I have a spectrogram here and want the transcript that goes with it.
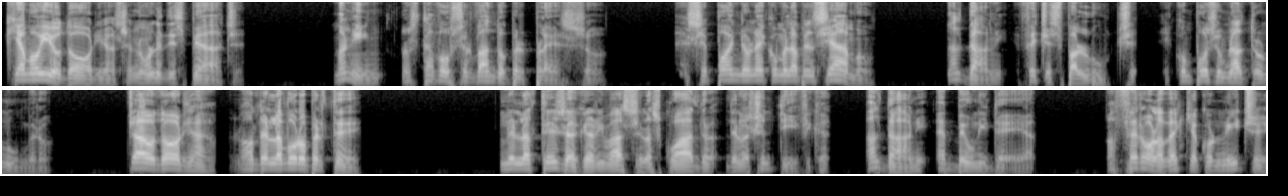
Chiamo io Doria, se non le dispiace. Manin lo stava osservando perplesso. E se poi non è come la pensiamo? Aldani fece spallucce e compose un altro numero. Ciao Doria, ho del lavoro per te. Nell'attesa che arrivasse la squadra della scientifica, Aldani ebbe un'idea afferrò la vecchia cornice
